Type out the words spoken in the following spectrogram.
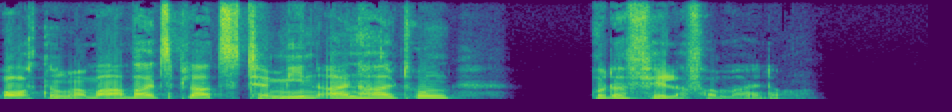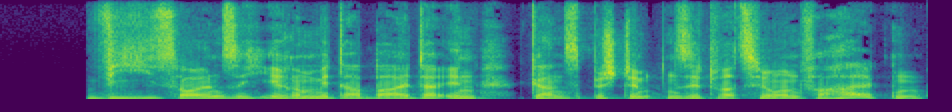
Ordnung am Arbeitsplatz, Termineinhaltung oder Fehlervermeidung? Wie sollen sich Ihre Mitarbeiter in ganz bestimmten Situationen verhalten,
